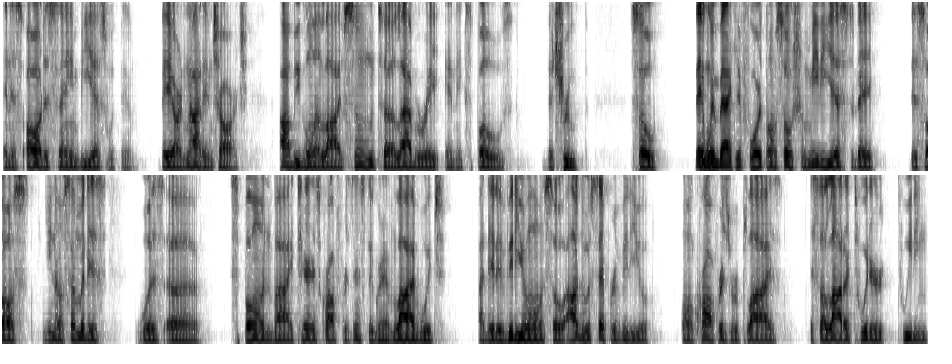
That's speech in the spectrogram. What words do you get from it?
and it's all the same BS with them. They are not in charge. I'll be going live soon to elaborate and expose the truth. So they went back and forth on social media yesterday. This all, you know, some of this was uh spawned by Terence Crawford's Instagram live, which I did a video on. So I'll do a separate video on Crawford's replies. It's a lot of Twitter tweeting.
